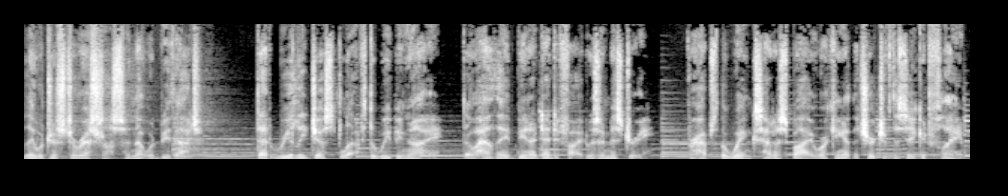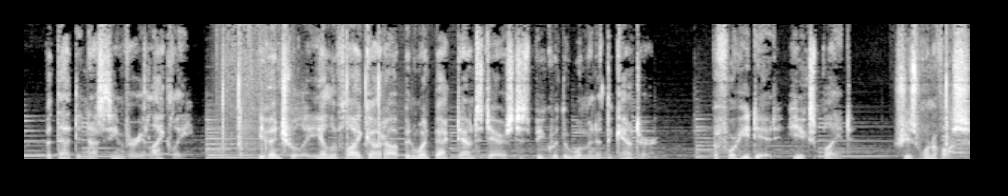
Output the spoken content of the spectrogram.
They would just arrest us, and that would be that. That really just left the Weeping Eye, though how they had been identified was a mystery. Perhaps the Winks had a spy working at the Church of the Sacred Flame, but that did not seem very likely. Eventually, Yellowfly got up and went back downstairs to speak with the woman at the counter. Before he did, he explained She's one of us.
